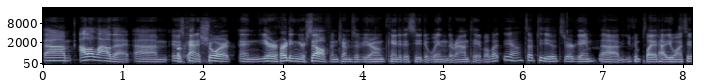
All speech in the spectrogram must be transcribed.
Um, I'll allow that. Um, it was okay. kind of short, and you're hurting yourself in terms of your own candidacy to win the roundtable. But you know, it's up to you. It's your game. Uh, you can play it how you want to.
